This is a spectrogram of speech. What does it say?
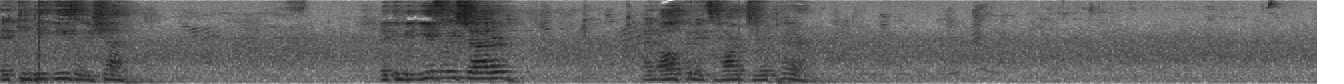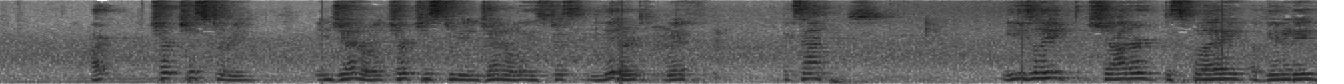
It can be easily shattered. It can be easily shattered, and often it's hard to repair. Our church history in general, church history in general, is just littered with examples. Easily shattered display of unity,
